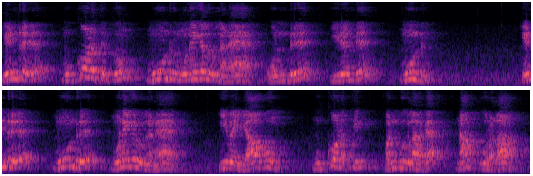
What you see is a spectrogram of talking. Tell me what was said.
என்று முக்கோணத்திற்கும் மூன்று முனைகள் உள்ளன. ஒன்று இரண்டு மூன்று. என்று மூன்று முனைகள் உள்ளன. இவை யாவும் முக்கோணத்தின் பண்புகளாக நாம் கூறலாம்.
